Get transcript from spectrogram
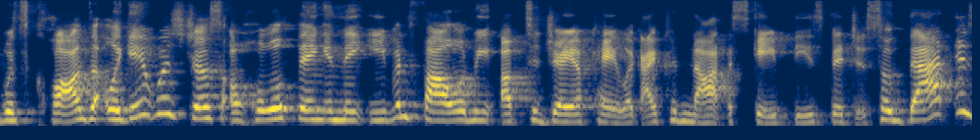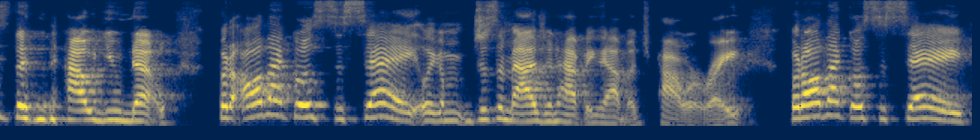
was clogged. Like it was just a whole thing. And they even followed me up to JFK. Like I could not escape these bitches. So that is the how you know. But all that goes to say, like I'm just imagine having that much power, right? But all that goes to say,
